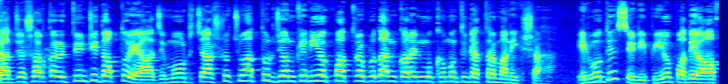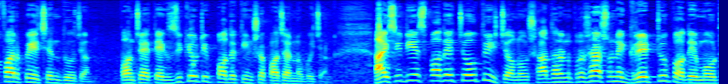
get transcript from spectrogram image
রাজ্য সরকারের তিনটি দপ্তরে আজ মোট চারশো চুয়াত্তর জনকে নিয়োগপত্র প্রদান করেন মুখ্যমন্ত্রী ডাক্তার মানিক সাহা। এর মধ্যে সিডিপিও পদে অফার পেয়েছেন দুজন, পঞ্চায়েত এক্সিকিউটিভ পদে তিনশো পঁচানব্বই জন, আইসিডিএস পদে চৌত্রিশ জন ও সাধারণ প্রশাসনে গ্রেড টু পদে মোট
